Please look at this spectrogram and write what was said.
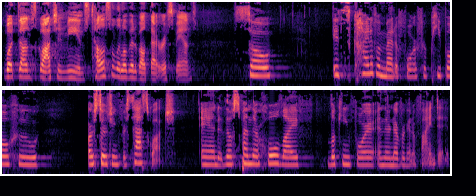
what done squatching means, tell us a little bit about that wristband. So, it's kind of a metaphor for people who are searching for Sasquatch. and they'll spend their whole life looking for it and they're never going to find it.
